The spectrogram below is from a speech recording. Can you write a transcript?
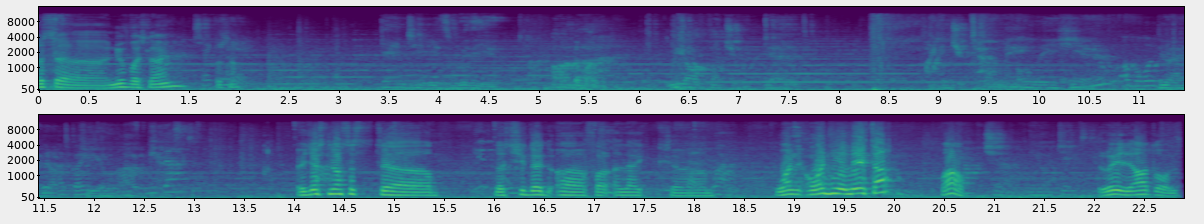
That's a new voice line. What's up? Genji is with you. Oh, we all thought you were dead. Why didn't you tell me? Only here Of all do people I are not going to feel me that? outcast. I just noticed uh, that she did uh, for uh, like um, one one year later. Wow, really not old.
